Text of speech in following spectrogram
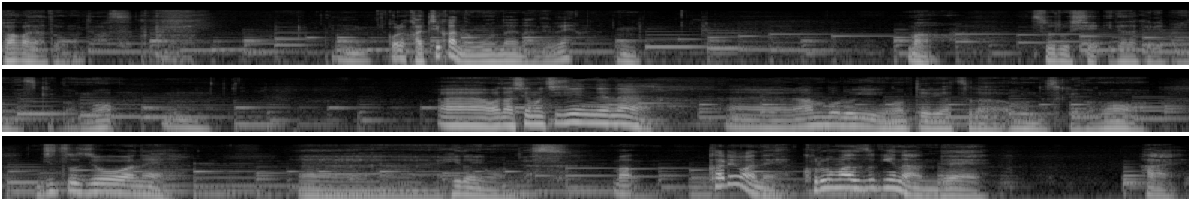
バカだと思ってます、うん、これ価値観の問題なんでね、うん、まあスルーしていただければいいんですけども、うん、えー、私の知人でね、えー、ランボルギーニ乗ってるやつがおるんですけども実情はね、えー、ひどいもんです。まあ彼はね車好きなんではい。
